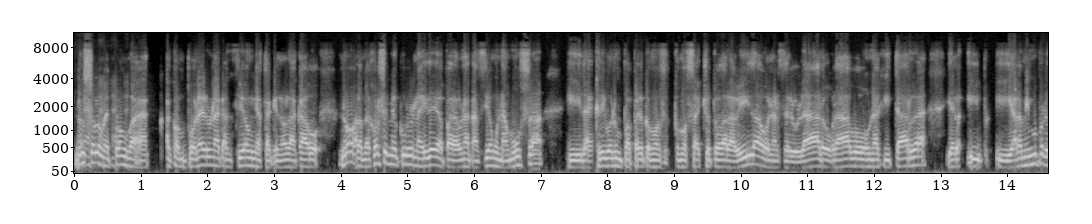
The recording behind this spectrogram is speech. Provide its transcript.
No solo me pongo a, componer una canción y hasta que no la acabo. No, a lo mejor se me ocurre una idea para una canción, una musa, y la escribo en un papel como, como se ha hecho toda la vida, o en el celular, o grabo una guitarra. Y, y, ahora mismo, por,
